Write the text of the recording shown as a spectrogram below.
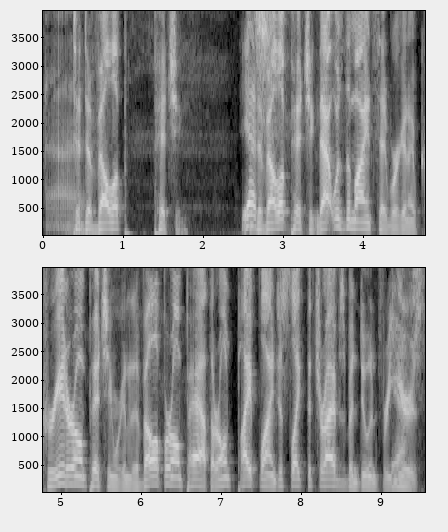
to develop pitching. yes, To develop pitching. That was the mindset. We're going to create our own pitching. We're going to develop our own path, our own pipeline, just like the tribe's been doing for Yes. years.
